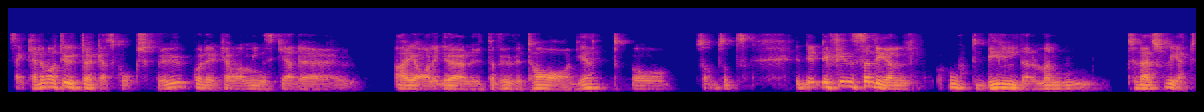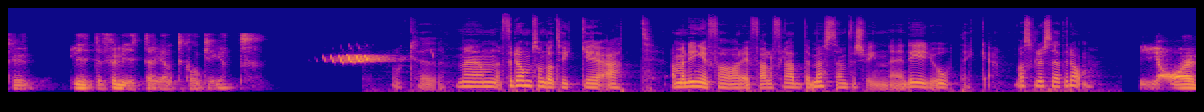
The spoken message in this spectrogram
Sen kan det vara ett utökat skogsbruk och det kan vara minskade arealer grönyta överhuvudtaget. Och sånt. Så det, det, finns en del hotbilder men tyvärr så vet vi lite för lite rent konkret. Okej, men för de som då tycker att ja, men det är ingen fara ifall fladdermössen försvinner, det är ju otäcka. Vad skulle du säga till dem? Ja,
